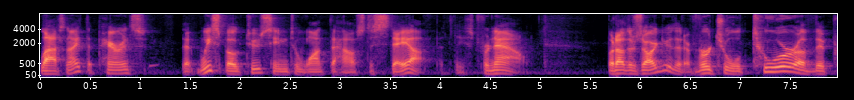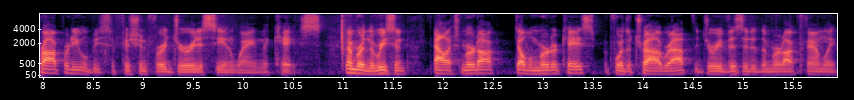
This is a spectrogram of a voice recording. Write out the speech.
last night, the parents that we spoke to seem to want the house to stay up, at least for now. But others argue that a virtual tour of the property will be sufficient for a jury to see in weighing the case. Remember, in the recent Alex Murdaugh double murder case, before the trial wrapped, the jury visited the Murdaugh family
